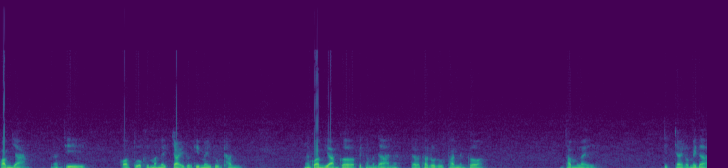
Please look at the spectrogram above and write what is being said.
ความอยากนะที่ก่อตัวขึ้นมาในใจโดยที่ไม่รู้ทันนความอยากก็เป็นธรรมดานะ แต่ว่าถ้าเรารู้ทันมันก็ทำอะไรจิตใจเราไม่ได้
